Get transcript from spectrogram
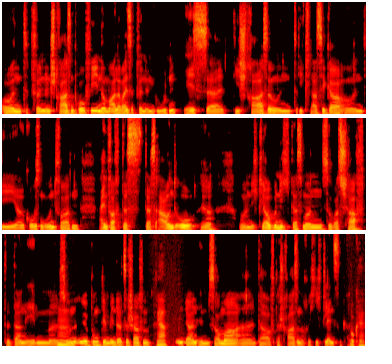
Und für einen Straßenprofi, normalerweise für einen Guten, ist äh, die Straße und die Klassiker und die äh, großen Rundfahrten einfach das, das A und O. Ja? Und ich glaube nicht, dass man sowas schafft, dann eben äh, so Hm. eine Höhepunkte im Winter zu schaffen Ja, und dann im Sommer äh, da auf der Straße noch richtig glänzen kann. okay.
